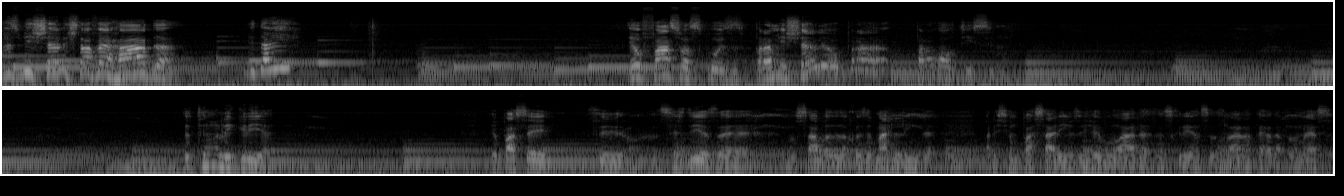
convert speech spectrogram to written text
Mas Michelle estava errada. E daí? Eu faço as coisas para Michelle ou para, para o Altíssimo? tenho alegria. Eu passei esses dias é, no sábado, a coisa mais linda. Pareciam passarinhos em revoadas as crianças lá na Terra da Promessa.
